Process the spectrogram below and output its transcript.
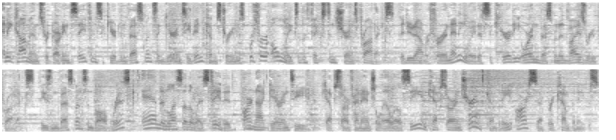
Any comments regarding safe and secured investments and guaranteed income streams refer only to the fixed insurance products. They do not refer in any way to security or investment advisory products. These investments involve risk and, unless otherwise stated, are not guaranteed. Capstar Financial LLC and Capstar Insurance Company are separate companies.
